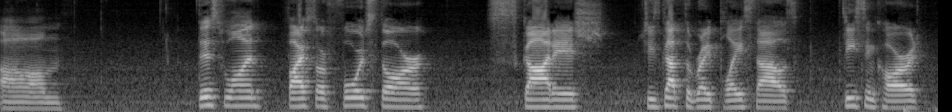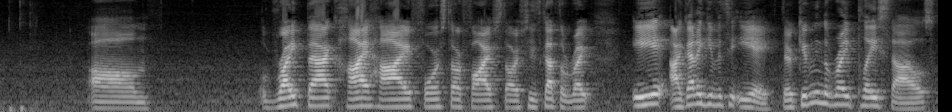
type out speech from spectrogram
Um, this one, five star, four star, Scottish. She's got the right play styles. Decent card. Um, right back, high, high, four star, five star. She's got the right. EA, I gotta give it to EA. They're giving the right play styles,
